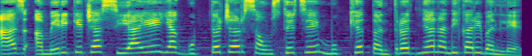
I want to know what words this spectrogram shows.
आज अमेरिकेच्या सीआयए या गुप्तचर संस्थेचे मुख्य तंत्रज्ञान अधिकारी बनले आहेत.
